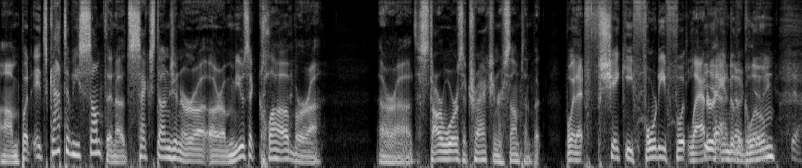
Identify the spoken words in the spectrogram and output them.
Um, but it's got to be something a sex dungeon or a, or a music club or a or a Star Wars attraction or something. But boy, that shaky 40 foot ladder Yeah, into no the gloom. kidding.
